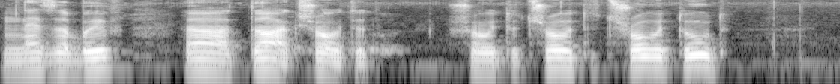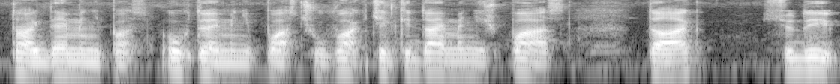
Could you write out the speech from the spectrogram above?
Не забив. А, так, що ви тут? Що ви тут? Що ви тут? Що ви тут? Так, дай мені пас. Ух, дай мені пас, чувак, тільки дай мені ж пас. Так, сюди.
